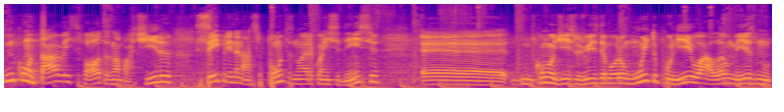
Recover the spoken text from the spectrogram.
incontáveis faltas na partida, sempre né, nas pontas, não era coincidência. É, como eu disse, o juiz demorou muito punir, o Alan mesmo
